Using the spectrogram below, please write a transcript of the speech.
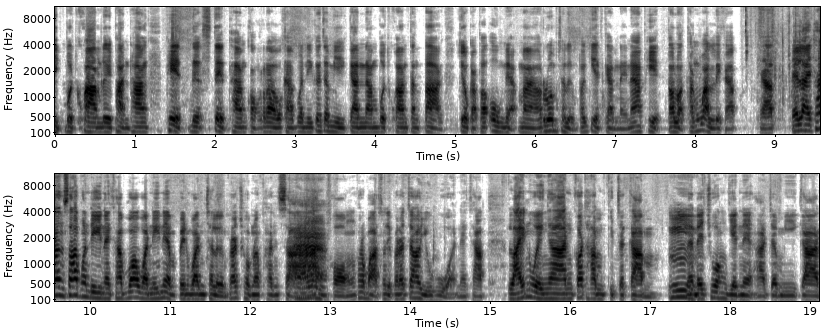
10 บทความเลยผ่านทางเพจ The State Time ของเราครับ วันนี้ก็จะมีการนำบทความต่างๆ เกี่ยวกับพระองค์เนี่ยมาร่วมเฉลิมพระเกียรติกันในหน้าเพจตลอดทั้งวันเลยครับครับหลายๆท่านทราบกันดีนะครับว่าวันนี้เนี่ยเป็นวันเฉลิมพระชนมพรรษาอ่าของพระบาทสมเด็จพระเจ้าอยู่หัวนะครับหลายหน่วยงานก็ทำกิจกรรมอืมและในช่วงเย็นเนี่ยอาจจะมีการ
